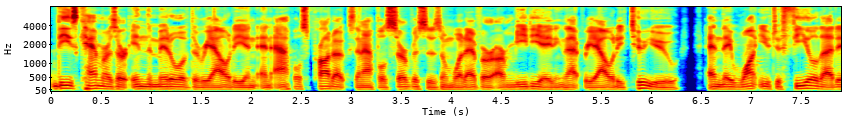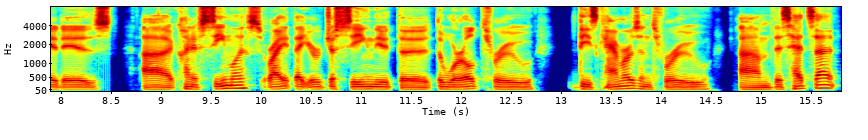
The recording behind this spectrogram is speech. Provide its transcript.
these cameras are in the middle of the reality and, and apple's products and apple's services and whatever are mediating that reality to you and they want you to feel that it is uh, kind of seamless right? That you're just seeing the, the the world through these cameras and through um, this headset.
